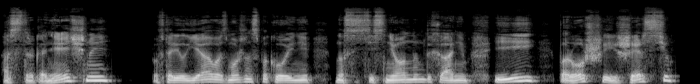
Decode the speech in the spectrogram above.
остроконечные, повторил я, возможно, спокойнее, но со стесненным дыханием, и поросшие шерстью.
